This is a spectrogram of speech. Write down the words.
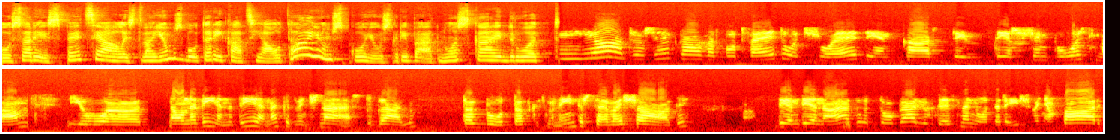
būs arī speciālisti. Vai jums būtu arī kāds jautājums, ko jūs gribētu noskaidrot? Jā, droši vien kā varbūt veidot šo ēdienu kārti tieši šim posmam, jo nav neviena diena, kad viņš nēstu gaļu. tas būtu tas, kas man interesē, vai šādi dienu dienā ēdot to gaļu, es nenodarīšu viņam pāri.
